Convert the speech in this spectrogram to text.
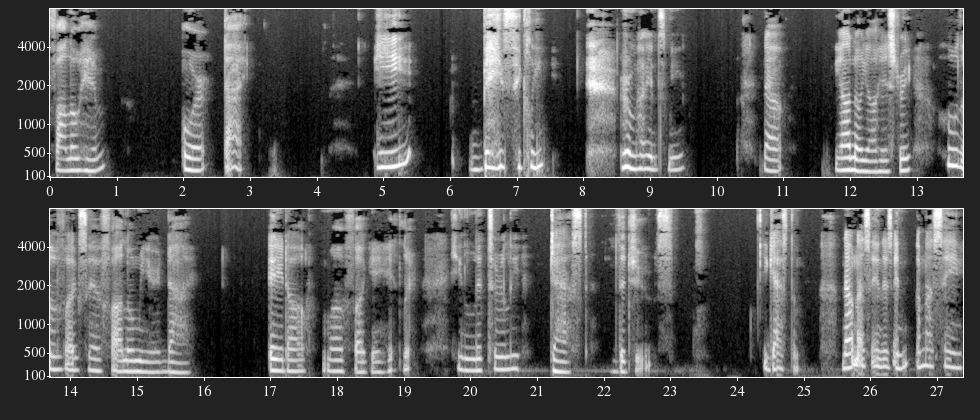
follow him, or die. He basically reminds me. Now, y'all know y'all history. Who the fuck said follow me or die? Adolf motherfucking Hitler. He literally gassed the Jews. He gassed them. Now I'm not saying there's and I'm not saying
